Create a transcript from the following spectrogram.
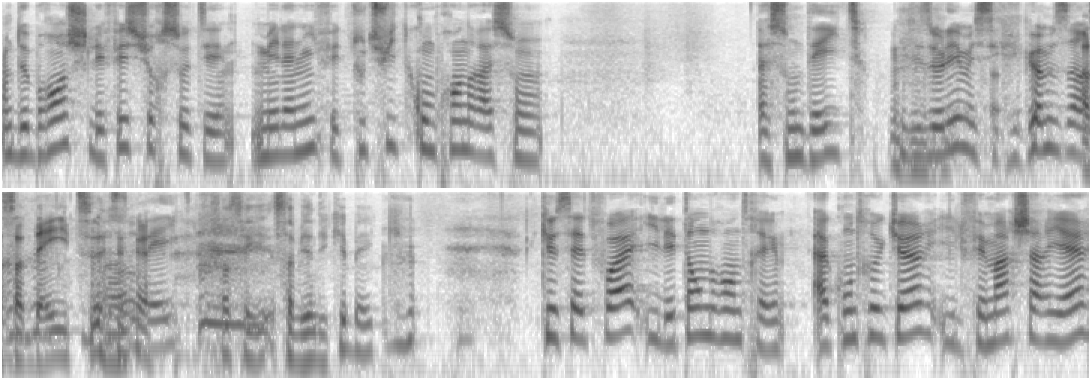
de branches les fait sursauter. Mélanie fait tout de suite comprendre à son à son date. Désolée, mais c'est écrit comme ça. Date. À son date Ça, c'est- ça vient du Québec. Que cette fois, il est temps de rentrer. À contre-coeur, il fait marche arrière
